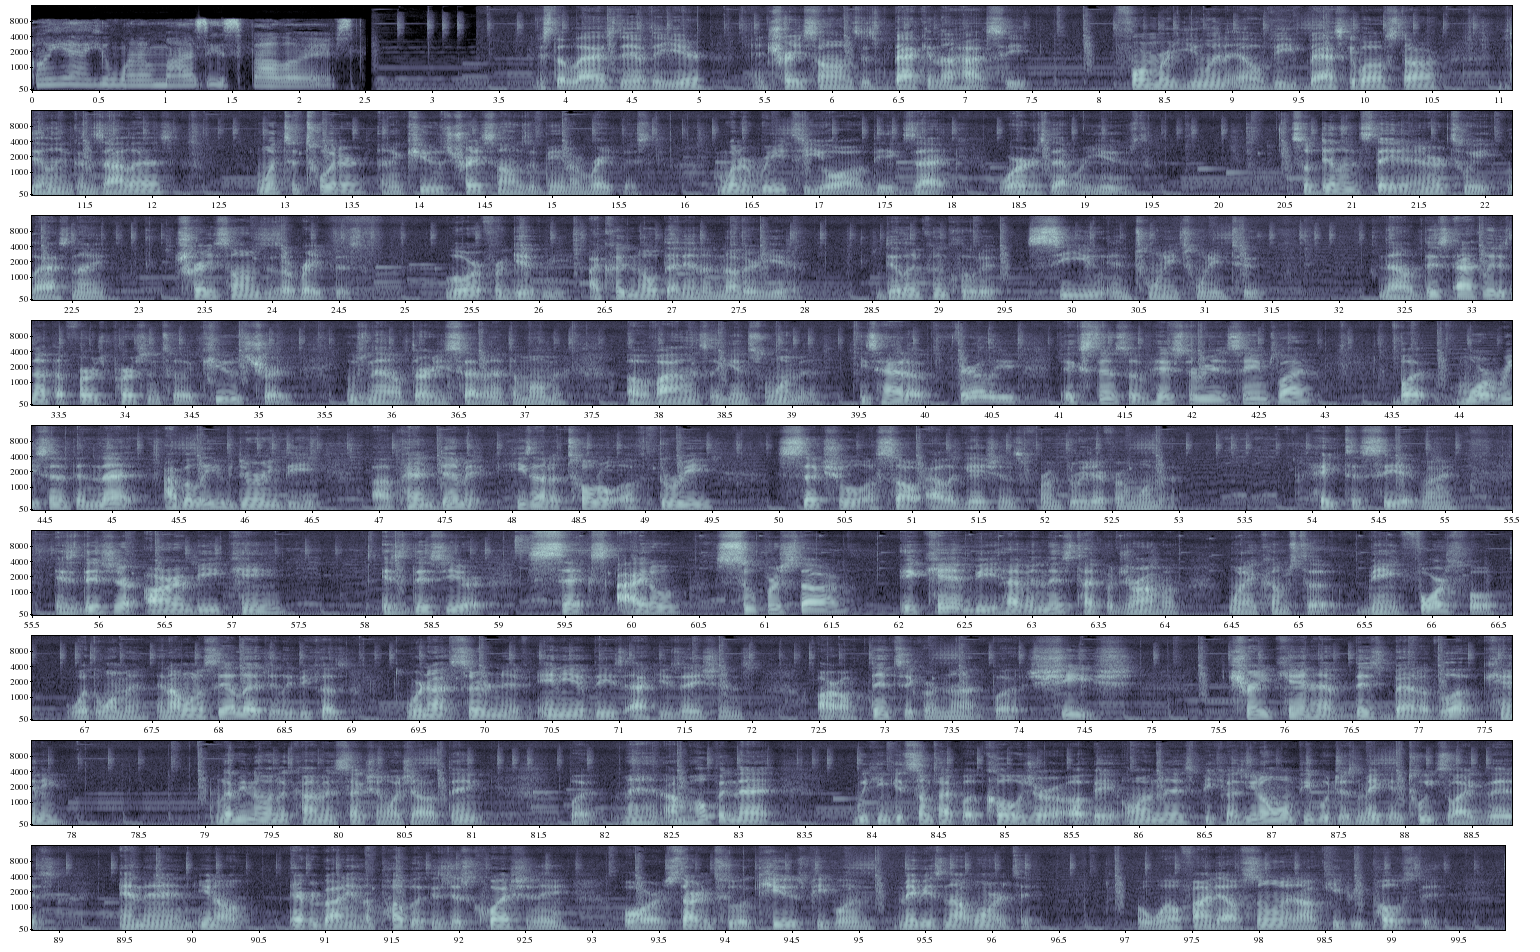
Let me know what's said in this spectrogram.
Oh, yeah, you're one of Mazzy's followers. It's the last day of the year, and Trey Songz is back in the hot seat. Former UNLV basketball star Dylan Gonzalez went to Twitter and accused Trey Songz of being a rapist. I'm going to read to you all the exact words that were used. So Dylan stated in her tweet last night, Trey Songz is a rapist. Lord forgive me. I couldn't hold that in another year. Dylan concluded, see you in 2022. Now, this athlete is not the first person to accuse Trey, who's now 37 at the moment, of violence against women. He's had a fairly extensive history, it seems like, but more recent than that, I believe during the uh, pandemic, he's had a total of three sexual assault allegations from three different women. Hate to see it, man. Is this your R&B king? Is this your sex idol superstar? It can't be having this type of drama when it comes to being forceful with women. And I want to say allegedly because we're not certain if any of these accusations are authentic or not. But sheesh, Trey can't have this bad of luck, can he? Let me know in the comment section what y'all think. But man, I'm hoping that we can get some type of closure or update on this because you don't want people just making tweets like this and then, you know, everybody in the public is just questioning or starting to accuse people and maybe it's not warranted. But we'll find out soon and I'll keep you posted.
